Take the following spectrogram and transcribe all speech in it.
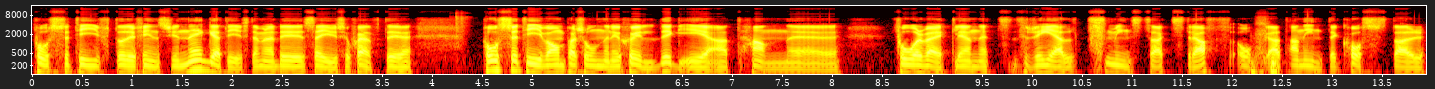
positivt och det finns ju negativt. Jag menar, det säger ju sig självt. Det positiva om personen är skyldig är att han eh, får verkligen ett rejält, minst sagt, straff och att han inte kostar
